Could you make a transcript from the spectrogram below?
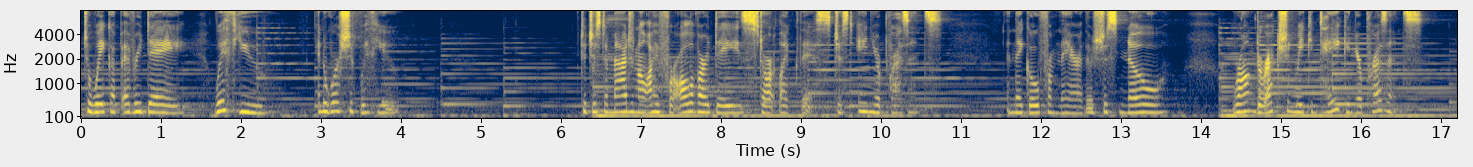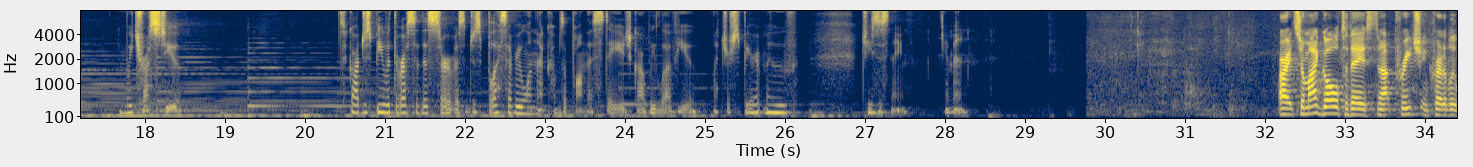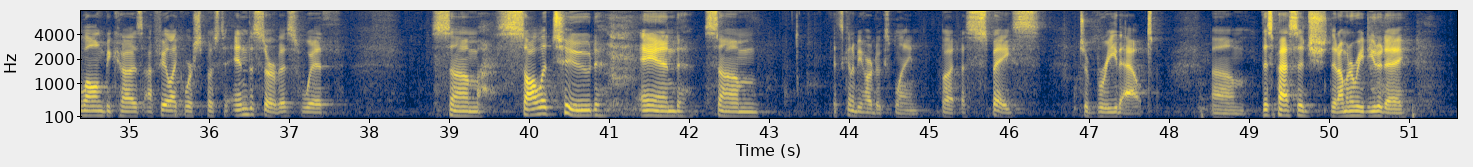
to wake up every day with you and worship with you. To just imagine a life where all of our days start like this, just in your presence, and they go from there. There's just no wrong direction we can take in your presence. And we trust you. So, God, just be with the rest of this service and just bless everyone that comes upon this stage. God, we love you. Let your spirit move. In Jesus' name, amen. All right, so my goal today is to not preach incredibly long because I feel like we're supposed to end the service with some solitude and some, it's going to be hard to explain, but a space to breathe out. Um, this passage that I'm going to read you today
